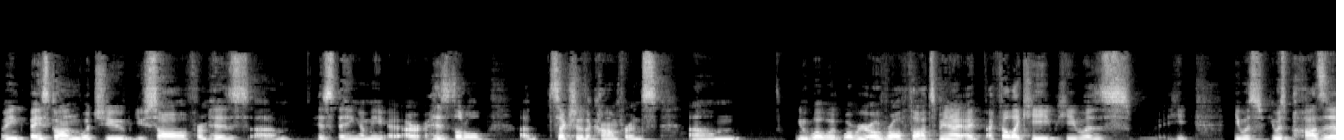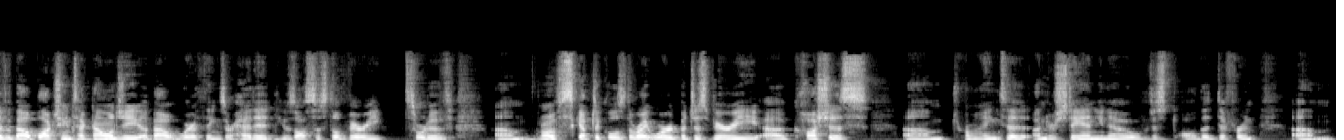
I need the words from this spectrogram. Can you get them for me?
I mean, based on what you you saw from his um, his thing. I mean, or his little uh, section of the conference. Um, what, what were your overall thoughts? I mean, I, I felt like he he was he he was he was positive about blockchain technology, about where things are headed. He was also still very sort of um, I don't know if skeptical is the right word, but just very uh, cautious, um, trying to understand, you know, just all the different um,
